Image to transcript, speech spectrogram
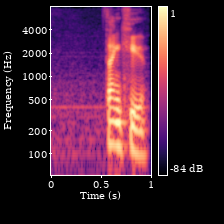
Thank you.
